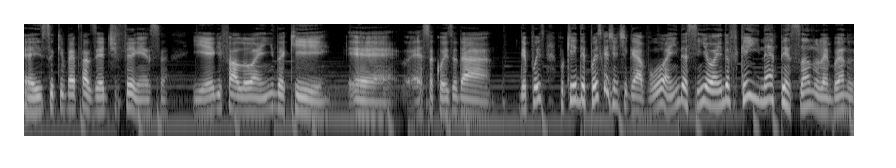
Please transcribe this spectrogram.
é isso que vai fazer a diferença. E ele falou ainda que é, essa coisa da. Depois, porque depois que a gente gravou, ainda assim, eu ainda fiquei, né, pensando, lembrando,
